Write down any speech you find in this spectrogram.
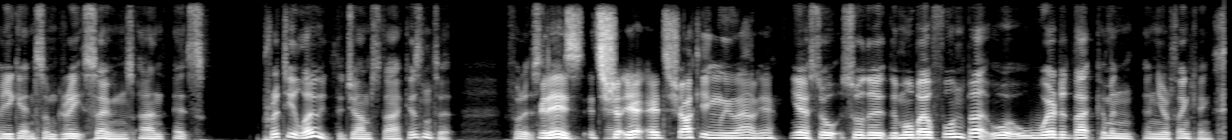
are you getting some great sounds, and it's pretty loud. The Jamstack, isn't it? For its it is. It's sh- yeah. It's shockingly loud. Yeah. Yeah. So so the the mobile phone, but where did that come in in your thinking?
